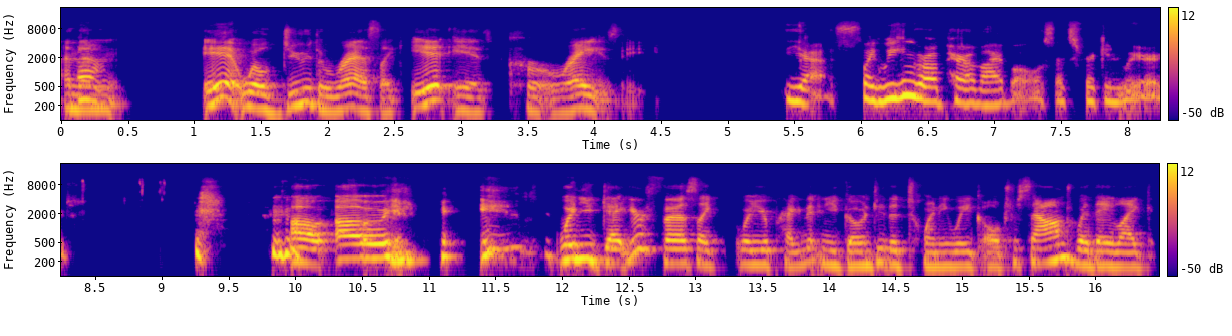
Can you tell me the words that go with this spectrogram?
and then it will do the rest. Like it is crazy. Yes. Like we can grow a pair of eyeballs. That's freaking weird. oh, oh, when you get your first, like when you're pregnant and you go and do the 20 week ultrasound, where they like,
